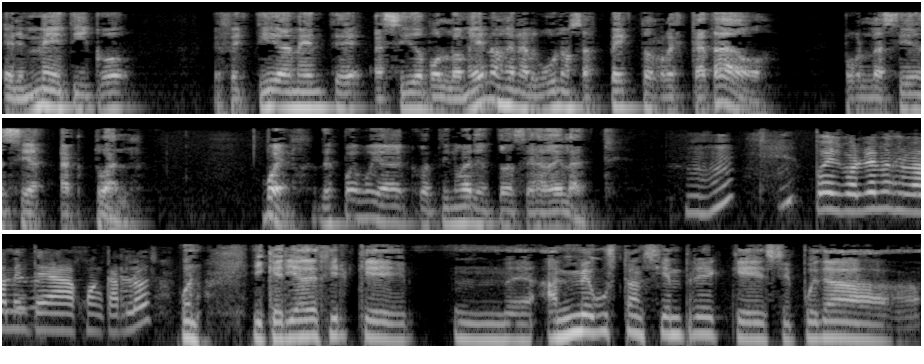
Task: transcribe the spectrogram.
hermético efectivamente ha sido por lo menos en algunos aspectos rescatado por la ciencia actual. Bueno, después voy a continuar entonces adelante. Pues volvemos nuevamente a Juan Carlos. Bueno, y quería decir que mm, a mí me gustan siempre que se pueda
